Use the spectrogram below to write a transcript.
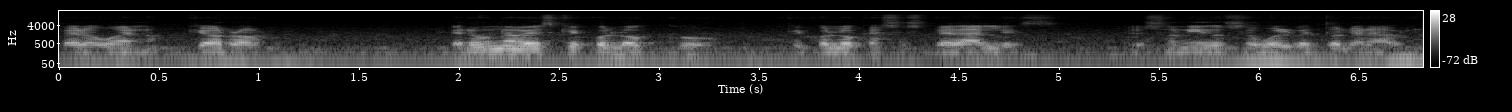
Pero bueno, qué horror. Pero una vez que coloco, que coloca sus pedales, el sonido se vuelve tolerable.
